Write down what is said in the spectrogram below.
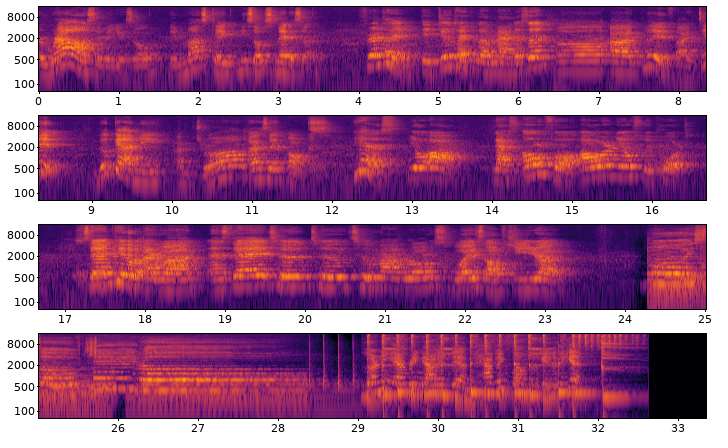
around 7 years old, they must take measles medicine. Franklin, did you take the medicine? Uh, I believe I did. Look at me, I'm strong as an ox. Yes, you are. That's all for our news report. To tomorrow's Voice of Jiren.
